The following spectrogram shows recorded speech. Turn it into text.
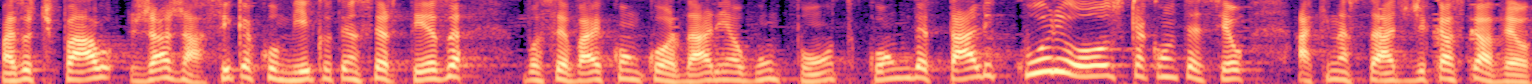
mas eu te falo já já. Fica comigo, eu tenho certeza você vai concordar em algum ponto com um detalhe curioso que aconteceu aqui na cidade de Cascavel.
